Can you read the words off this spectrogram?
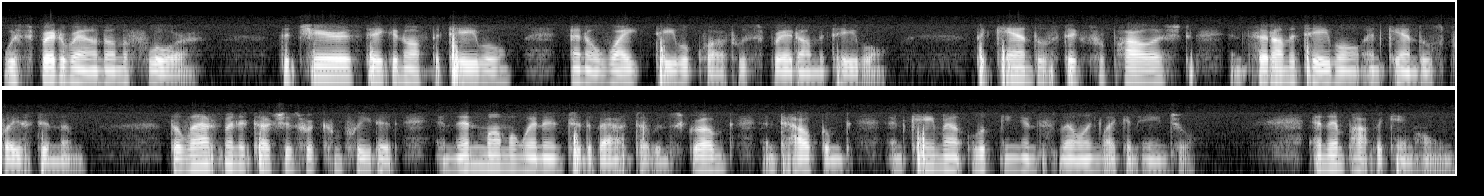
were spread around on the floor. The chairs taken off the table, and a white tablecloth was spread on the table. The candlesticks were polished and set on the table and candles placed in them. The last minute touches were completed, and then Mamma went into the bathtub and scrubbed and talcumed and came out looking and smelling like an angel. And then Papa came home.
